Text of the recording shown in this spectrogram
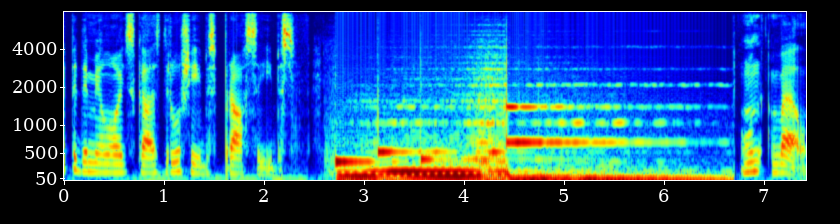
epidemioloģiskās drošības prasības. Un vēl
